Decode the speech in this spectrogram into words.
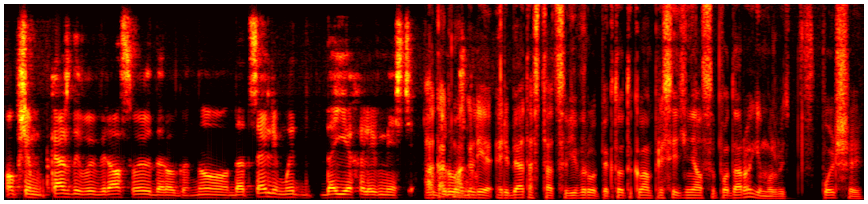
В общем, каждый выбирал свою дорогу, но до цели мы доехали вместе. А как могли ребята остаться в Европе? Кто-то к вам присоединялся по дороге, может быть, в Польше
